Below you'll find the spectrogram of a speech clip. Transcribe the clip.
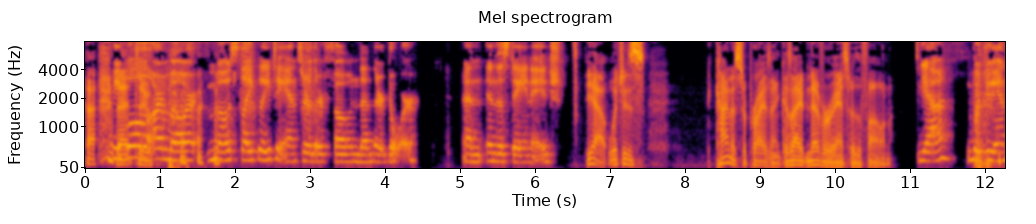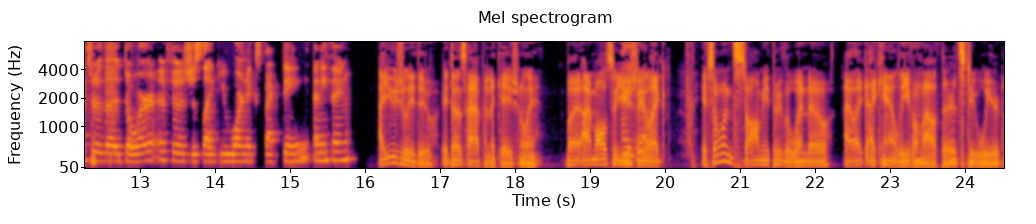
that People are more most likely to answer their phone than their door. And in this day and age. Yeah, which is kind of surprising because I'd never answer the phone. Yeah. Would you answer the door if it was just like you weren't expecting anything? I usually do. It does happen occasionally, but I'm also usually like, if someone saw me through the window, I like I can't leave them out there. It's too weird.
